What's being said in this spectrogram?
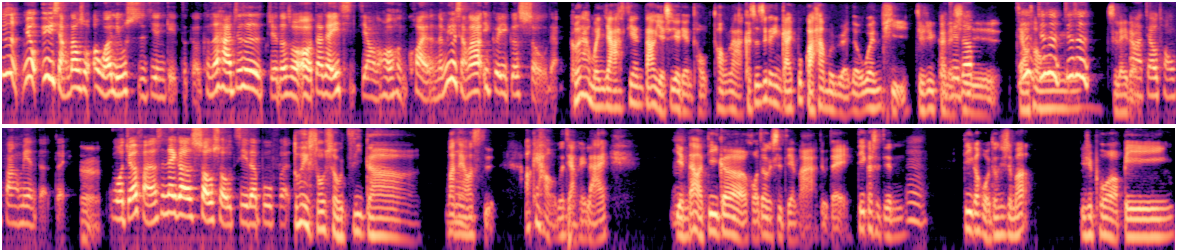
就是没有预想到说哦，我要留时间给这个，可能他就是觉得说哦，大家一起交，然后很快的，那没有想到要一个一个收的。可是他们压线到也是有点头痛啦。可是这个应该不管他们人的问题，就是可能是交通就是就是之类的啊，交通方面的对。嗯，我觉得反而是那个收手机的部分。对，收手机的慢的要死。OK，好，我们讲回来，演到了第一个活动时间嘛，对不对？第一个时间，嗯，第一个活动是什么？就是破冰。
